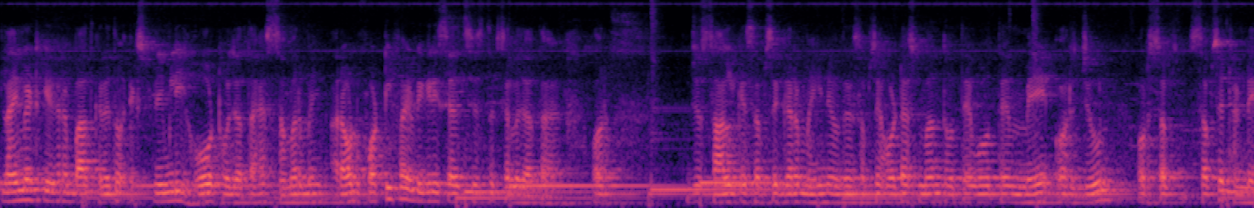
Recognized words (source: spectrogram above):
क्लाइमेट की अगर हम बात करें तो एक्सट्रीमली हॉट हो जाता है समर में अराउंड 45 डिग्री सेल्सियस तक चला जाता है। और जो साल के सबसे गर्म महीने होते हैं, सबसे हॉटेस्ट मंथ होते हैं, वो होते हैं मई और जून और सब, सबसे ठंडे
